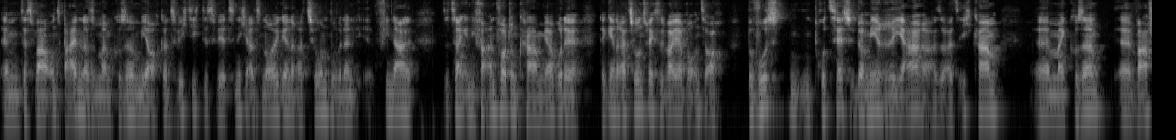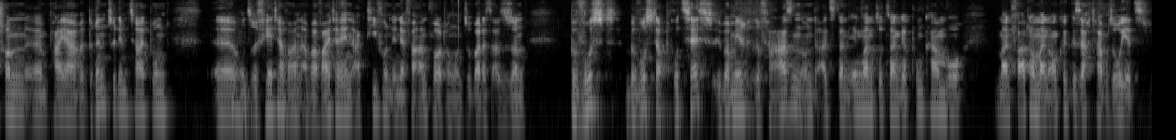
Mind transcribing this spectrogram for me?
ähm, das war uns beiden, also meinem Cousin und mir auch ganz wichtig, dass wir jetzt nicht als neue Generation, wo wir dann final sozusagen in die Verantwortung kamen, ja, wo der, der Generationswechsel war ja bei uns auch bewusst ein, Prozess über mehrere Jahre. Also als ich kam, äh, mein Cousin äh, war schon äh, ein paar Jahre drin zu dem Zeitpunkt. Äh, mhm. Unsere Väter waren aber weiterhin aktiv und in der Verantwortung. Und so war das also so ein bewusst, bewusster Prozess über mehrere Phasen. Und als dann irgendwann sozusagen der Punkt kam, wo mein Vater und mein Onkel gesagt haben, so jetzt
